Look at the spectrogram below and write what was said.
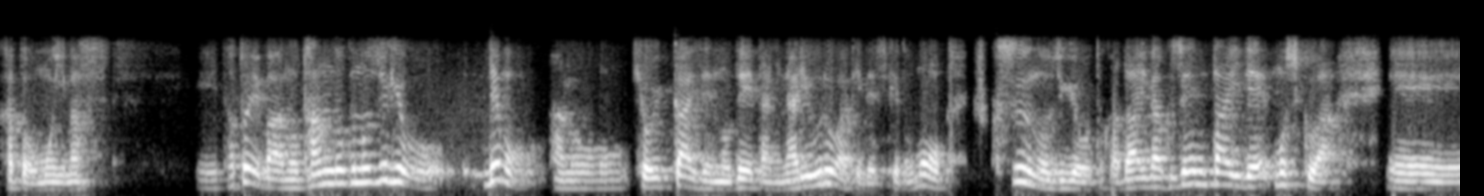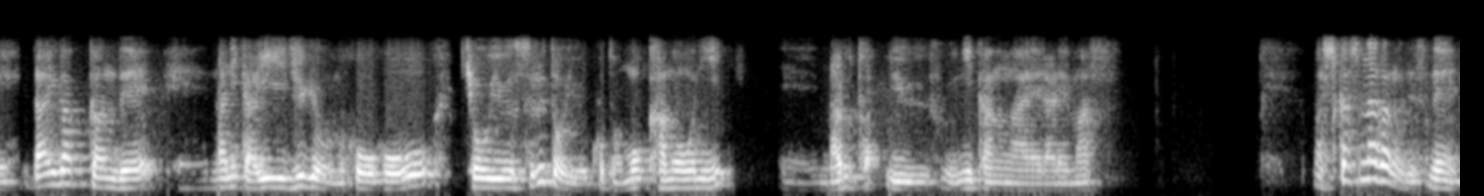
かと思います。例えばあの単独の授業でもあの教育改善のデータになりうるわけですけども複数の授業とか大学全体でもしくは、えー、大学間で何かいい授業の方法を共有するということも可能になるというふうに考えられます。しかしながらですね、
